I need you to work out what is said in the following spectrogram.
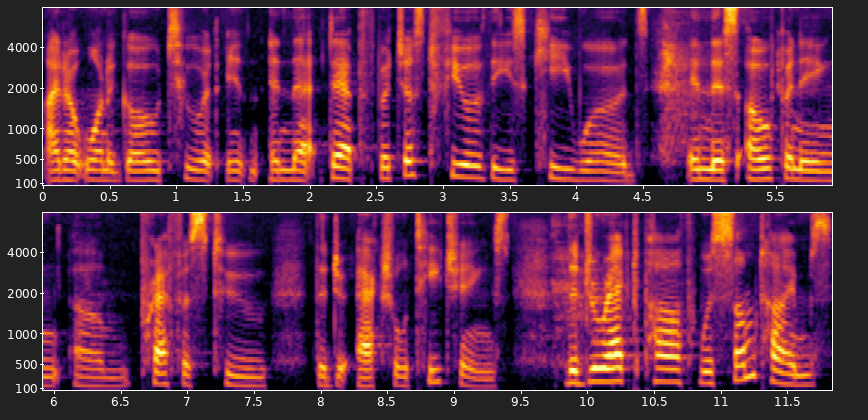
I don't want to go to it in, in that depth, but just a few of these key words in this opening um, preface to the actual teachings. The direct path was sometimes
